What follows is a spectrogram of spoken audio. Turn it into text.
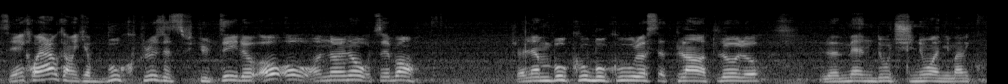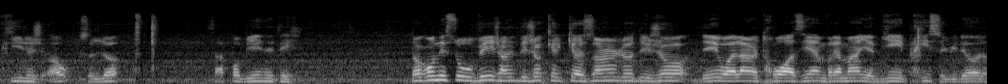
C'est incroyable comment il y a beaucoup plus de difficultés, là. Oh, oh, on a un autre, c'est bon. Je l'aime beaucoup, beaucoup, là, cette plante-là, là. Le Mendocino Animal Cookie, là. Oh, celui-là, ça n'a pas bien été. Donc, on est sauvé. J'en ai déjà quelques-uns, là, déjà. Et voilà, un troisième, vraiment, il a bien pris, celui-là, là.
